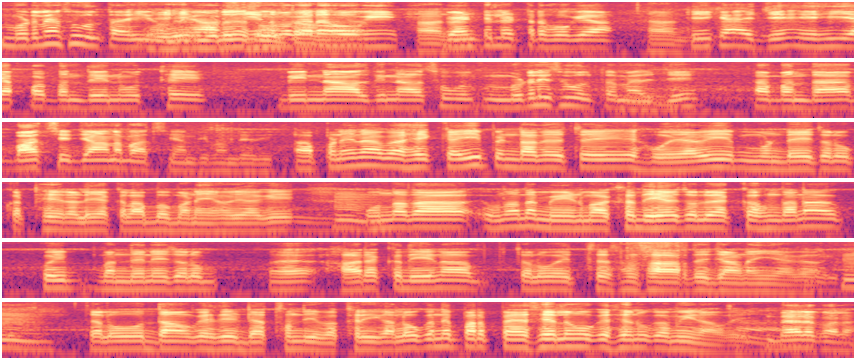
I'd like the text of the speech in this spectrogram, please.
ਮੁੱਢਲੀਆਂ ਸਹੂਲਤਾਂ ਹੀ ਹੁੰਦੀਆਂ। ਆਕਸੀਜਨ ਵਗੈਰਾ ਹੋ ਗਈ। ਵੈਂਟੀਲੇਟਰ ਹੋ ਗਿਆ। ਠੀਕ ਹੈ ਜੇ ਇਹੀ ਆਪਾਂ ਬੰਦੇ ਨੂੰ ਉੱਥੇ ਵੀ ਨਾਲ ਦੀ ਨਾਲ ਸਹੂਲਤ ਮੁੱਢਲੀ ਸਹੂਲਤ ਮਿਲ ਜੇ ਤਾਂ ਬੰਦਾ ਬਚ ਜਾਨ ਬਚ ਜਾਂਦੀ ਬੰਦੇ ਦੀ। ਆਪਣੇ ਨਾ ਵੈਸੇ ਕਈ ਪਿੰਡਾਂ ਦੇ ਵਿੱਚ ਇਹ ਹੋਇਆ ਵੀ ਮੁੰਡੇ ਚਲੋ ਇਕੱਠੇ ਰਲੇ ਆ ਕਲੱਬ ਬਣੇ ਹੋਏ ਹੈਗੇ। ਉਹਨਾਂ ਦਾ ਉਹਨਾਂ ਦਾ ਮੇਨ ਮਕਸਦ ਇਹ ਹੈ ਚਲੋ ਇੱਕ ਹੁੰਦਾ ਨਾ ਕੋਈ ਬੰਦੇ ਨੇ ਚਲੋ ਅਹ ਹਰ ਇੱਕ ਦੀ ਨਾ ਚਲੋ ਇੱਥੇ ਸੰਸਾਰ ਤੇ ਜਾਣਾ ਹੀ ਹੈਗਾ। ਚਲੋ ਉਦਾਂ ਕਿਸੇ ਦੀ ਡੈਥ ਹੁੰਦੀ ਵੱਖਰੀ ਗੱਲ ਉਹ ਕਹਿੰਦੇ ਪਰ ਪੈਸੇ ਵੱਲੋਂ ਕਿਸੇ ਨੂੰ ਕਮੀ ਨਾ ਹੋਵੇ। ਬਿਲਕੁਲ।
